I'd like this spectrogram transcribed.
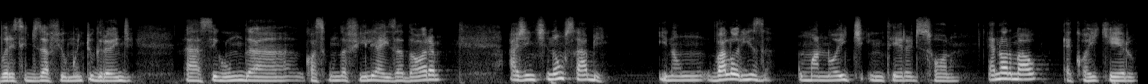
por esse desafio muito grande na segunda com a segunda filha, a Isadora, a gente não sabe e não valoriza uma noite inteira de sono. É normal, é corriqueiro.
